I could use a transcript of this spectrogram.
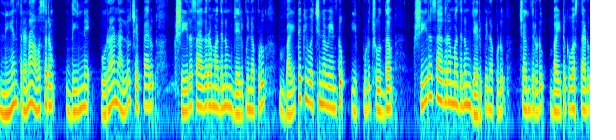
నియంత్రణ అవసరం. దీన్నే పురాణాల్లో చెప్పారు. క్షీరసాగర మదనం జరిపినప్పుడు బయటకి వచ్చినవేంటో ఇప్పుడు చూద్దాం. క్షీరసాగర మదనం జరిపినప్పుడు చంద్రుడు బయటకు వస్తాడు.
